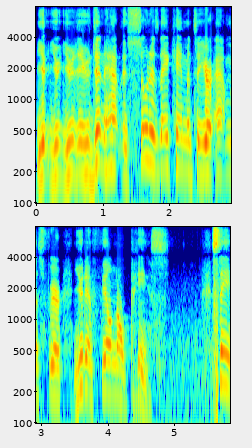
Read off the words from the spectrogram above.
You, you, you, you didn't have, as soon as they came into your atmosphere, you didn't feel no peace. See,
